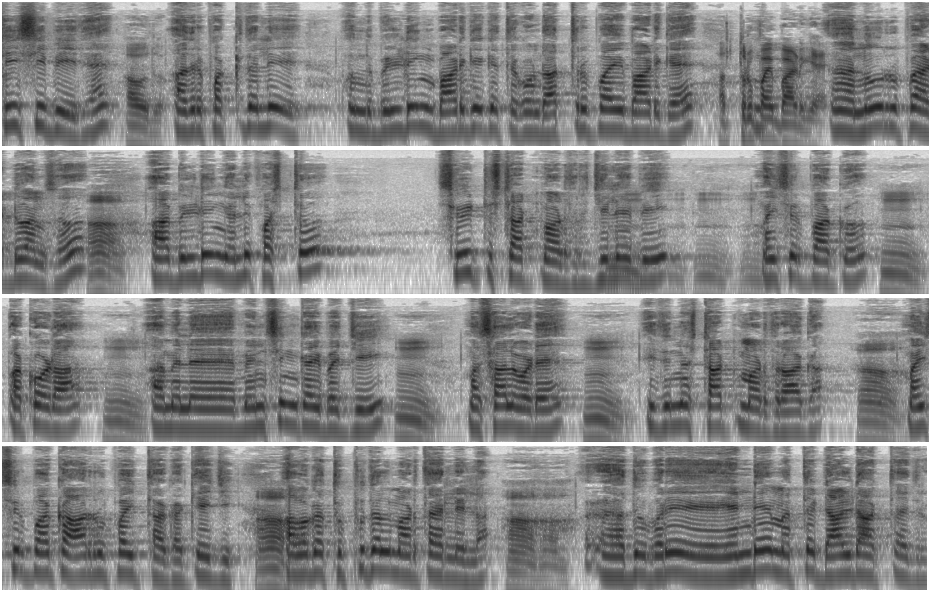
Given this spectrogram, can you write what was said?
ಸಿ ಸಿ ಬಿ ಇದೆ. ಹೌದು. ಅದ್ರ ಪಕ್ಕದಲ್ಲಿ ಒಂದು ಬಿಲ್ಡಿಂಗ್ ಬಾಡಿಗೆಗೆ ತಗೊಂಡು ಹತ್ತು ರೂಪಾಯಿ ಬಾಡಿಗೆ. ಹತ್ತು ರೂಪಾಯಿ ಬಾಡಿಗೆ. ನೂರು ರೂಪಾಯಿ ಅಡ್ವಾನ್ಸ್. ಆ ಬಿಲ್ಡಿಂಗ್ ಅಲ್ಲಿ ಫಸ್ಟು ಸ್ವೀಟ್ ಸ್ಟಾರ್ಟ್ ಮಾಡಿದ್ರು ಜಿಲೇಬಿ ಮೈಸೂರು ಪಾಕು ಪಕೋಡ ಆಮೇಲೆ ಮೆಣಸಿನ್ಕಾಯಿ ಬಜ್ಜಿ ಮಸಾಲ ವಡೆ ಇದನ್ನ ಸ್ಟಾರ್ಟ್ ಮಾಡಿದ್ರು ಆಗ. ಮೈಸೂರು ಪಾಕ ಆರು ರೂಪಾಯಿ ಇತ್ತು ಆಗ ಕೆ ಜಿ ಅವಾಗ ತುಪ್ಪದಲ್ಲಿ ಮಾಡ್ತಾ ಇರಲಿಲ್ಲ. ಅದು ಬರೀ ಎಣ್ಣೆ ಮತ್ತೆ ಡಾಲ್ಡಾ ಹಾಕ್ತಾ ಇದ್ರು.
